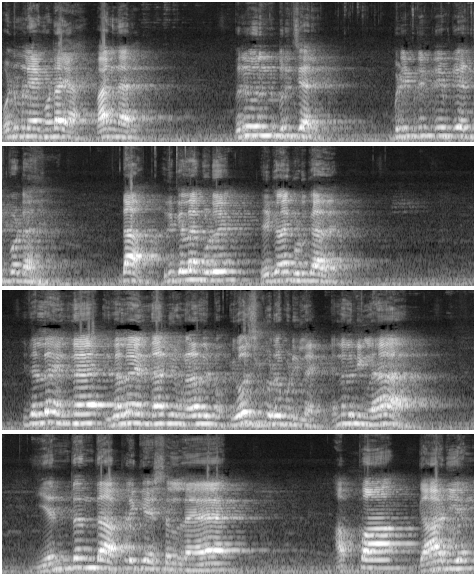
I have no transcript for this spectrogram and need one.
ஒட்டுமலையா கொண்டாயா? வாங்கினார். விறுவிறுன்னு பிரிச்சார். இப்படி இப்படி இப்படி இப்படி எடுத்து போட்டார். டா இதுக்கெல்லாம் கொடு இதுக்கெல்லாம் கொடுக்காத. இதெல்லாம் என்ன இதெல்லாம் என்னன்னு இவங்களால இப்ப யோசிக்க கூட முடியல. என்ன தெரியுங்களா? எந்தெந்த அப்ளிகேஷனில் அப்பா கார்டியன்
